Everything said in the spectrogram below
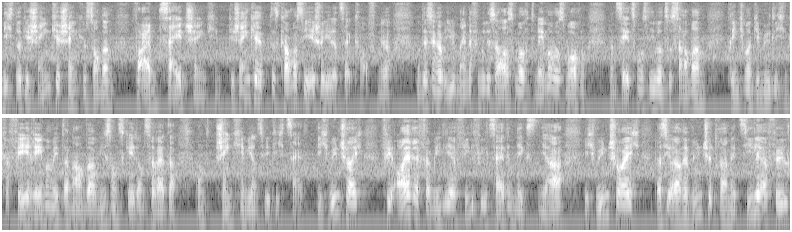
nicht nur Geschenke schenken, sondern vor allem Zeit schenken. Geschenke, das kann man sich eh schon jederzeit kaufen. Ja. Und deswegen habe ich mit meiner Familie so ausgemacht, wenn wir was machen, dann setzen wir uns lieber zusammen, trinken wir einen gemütlichen Kaffee, reden wir miteinander, wie es uns geht und so weiter und schenken wir uns wirklich Zeit. Ich wünsche euch für eure Familie viel, viel Zeit im nächsten Jahr. Ich wünsche euch, dass ihr eure Wünsche, Träume, Ziele erfüllt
